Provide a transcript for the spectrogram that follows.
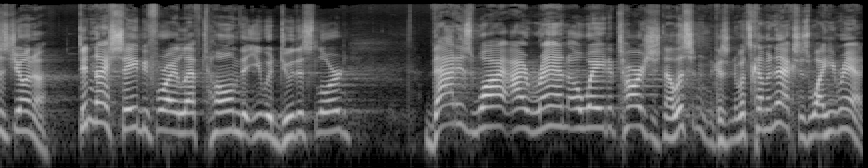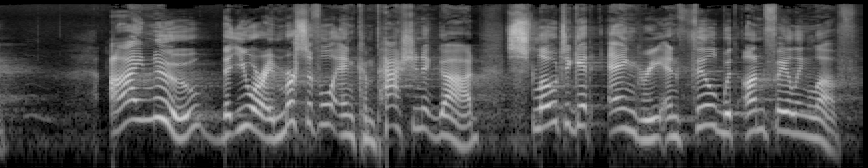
is Jonah. Didn't I say before I left home that you would do this, Lord? That is why I ran away to Tarshish. Now listen, because what's coming next is why he ran. I knew that you are a merciful and compassionate God, slow to get angry and filled with unfailing love.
